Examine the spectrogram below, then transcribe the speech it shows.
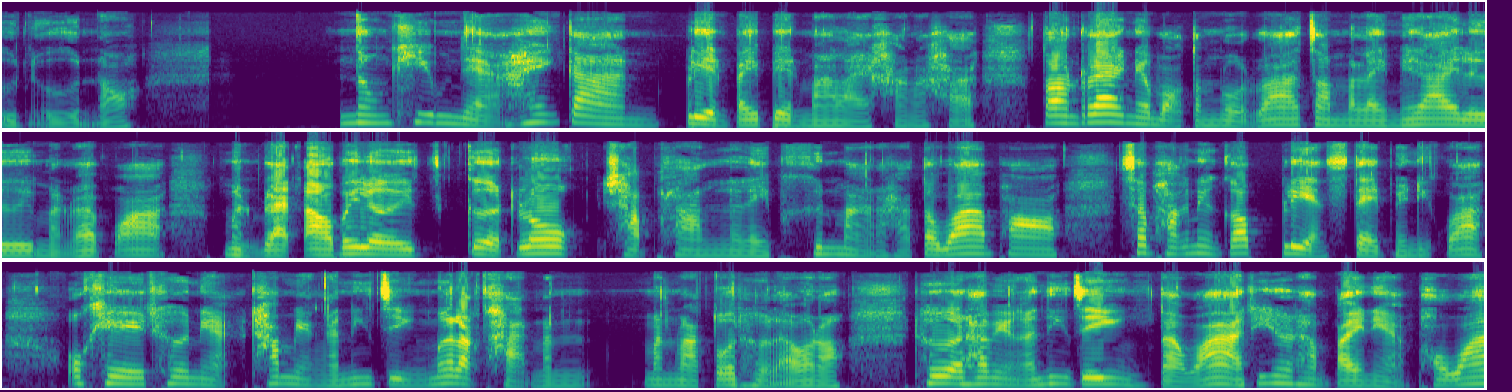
อื่นๆเนาะ น้องคิมเนี่ยให้การเปลี่ยนไปเปลี่ยนมาหลายครั้งนะคะ ตอนแรกเนี่ยบอกตำรวจว่าจำอะไรไม่ได้เลย เหมือนแบบว่าเหมือน black out ไปเลย เกิดโรคฉับพลันอะไรขึ้นมานะคะ แต่ว่าพอสักพักหนึ่งก็เปลี่ยน statement อีกว่า โอเค เธอเนี่ยทำอย่างนั้นจริง ๆ เมื่อหลักฐานมันมันมาตัวเธอแล้วเนาะ เธอทำอย่างนั้นจริง ๆ แต่ว่าที่เธอทำไปเนี่ย เพราะว่า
